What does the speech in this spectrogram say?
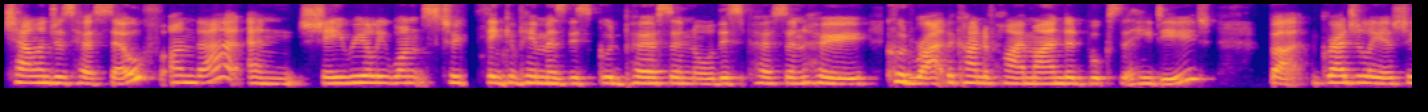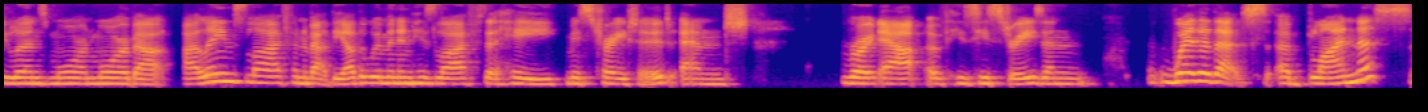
challenges herself on that and she really wants to think of him as this good person or this person who could write the kind of high-minded books that he did but gradually, as she learns more and more about Eileen's life and about the other women in his life that he mistreated and wrote out of his histories, and whether that's a blindness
